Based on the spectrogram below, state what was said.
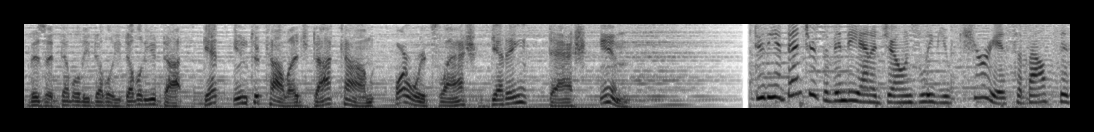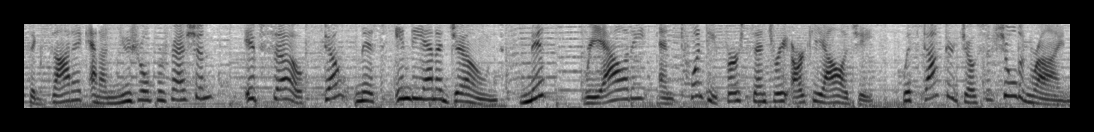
Visit www.getintocollege.com forward slash getting dash in. Do the adventures of Indiana Jones leave you curious about this exotic and unusual profession? If so, don't miss Indiana Jones Myth, Reality, and 21st Century Archaeology with Dr. Joseph Schuldenrein.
